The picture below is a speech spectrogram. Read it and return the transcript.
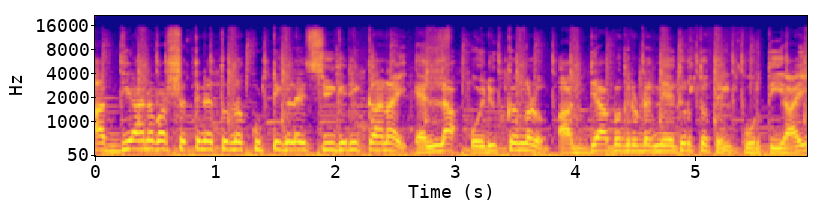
അധ്യയന വർഷത്തിനെത്തുന്ന കുട്ടികളെ സ്വീകരിക്കാനായി എല്ലാ ഒരുക്കങ്ങളും അധ്യാപകരുടെ നേതൃത്വത്തിൽ പൂർത്തിയായി.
